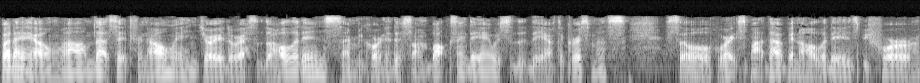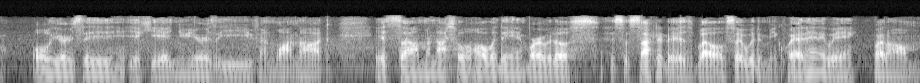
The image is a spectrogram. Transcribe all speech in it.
But anyhow, um, that's it for now. Enjoy the rest of the holidays. I'm recording this on Boxing Day, which is the day after Christmas. So right smack dab in the holidays before All Year's Day, aka New Year's Eve and whatnot. It's um, a national holiday in Barbados. It's a Saturday as well, so it wouldn't be quiet anyway. But um,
